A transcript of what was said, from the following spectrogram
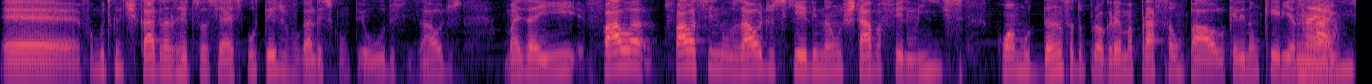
é, foi muito criticado nas redes sociais por ter divulgado esse conteúdo, esses áudios. Mas aí fala fala-se nos áudios que ele não estava feliz com a mudança do programa para São Paulo, que ele não queria é. sair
